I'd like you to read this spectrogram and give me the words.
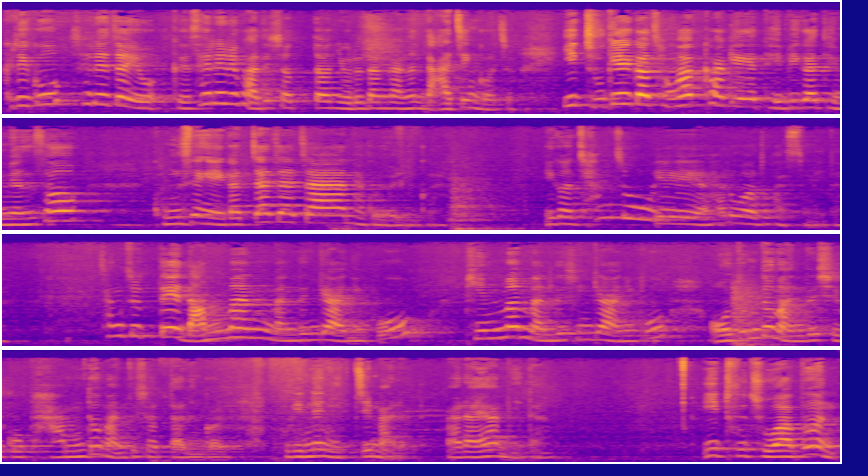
그리고 세례자 요, 그 세례를 받으셨던 요르단강은 낮인 거죠. 이 두 개가 정확하게 대비가 되면서 공생애가 짜자잔 하고 열린 거예요. 이건 창조의 하루와도 같습니다. 창조 때 낮만 만든 게 아니고 빛만 만드신 게 아니고 어둠도 만드시고 밤도 만드셨다는 걸 우리는 잊지 말, 말아야 합니다. 이 두 조합은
